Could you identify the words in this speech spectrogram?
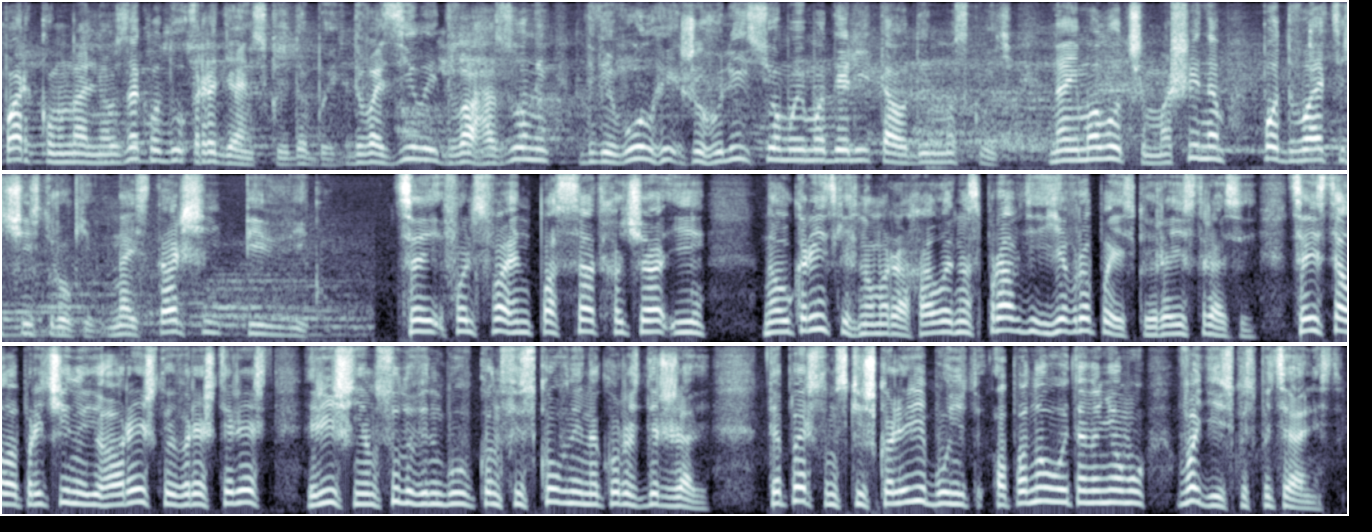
Парк комунального закладу радянської доби. Два зіли, два газони, дві «Волги», «Жигулі» сьомої моделі та один «Москвич». Наймолодшим машинам по 26 років, найстаршій – піввіку. Цей Volkswagen Passat, хоча і на українських номерах, але насправді європейської реєстрації. Це і стало причиною його арешту, і врешті-решт рішенням суду він був конфіскований на користь державі. Тепер сумські школярі будуть опановувати на ньому водійську спеціальність.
